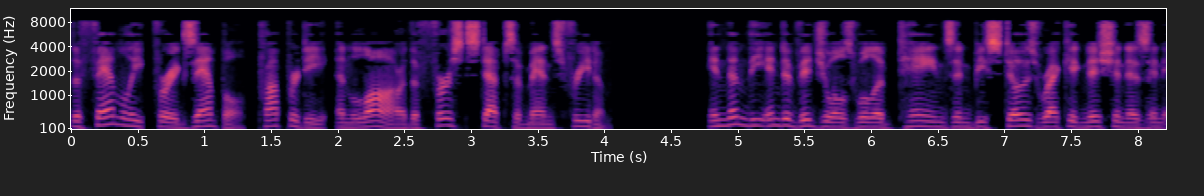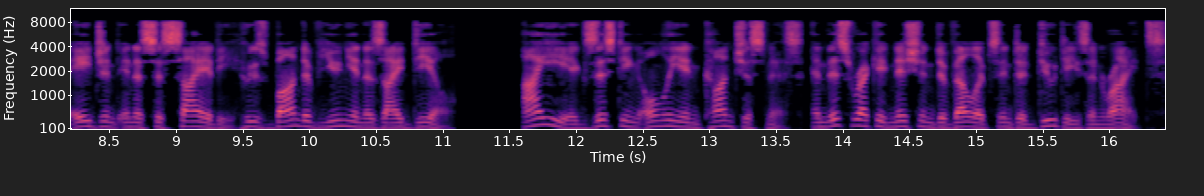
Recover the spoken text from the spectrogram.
The family, for example, property, and law are the first steps of man's freedom. In them the individual's will obtains and bestows recognition as an agent in a society whose bond of union is ideal—i.e. existing only in consciousness, and this recognition develops into duties and rights.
